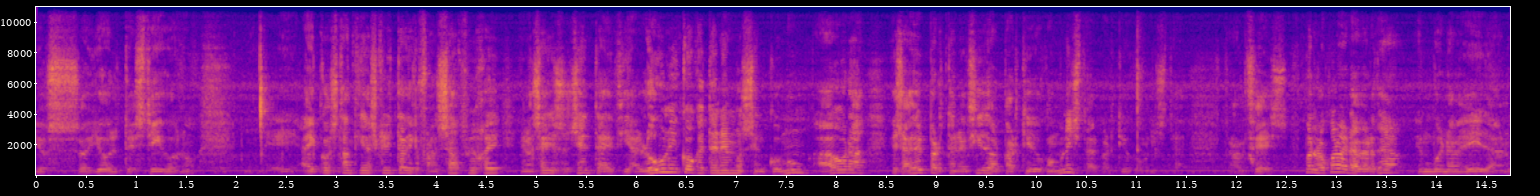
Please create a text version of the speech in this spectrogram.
yo soy yo el testigo, ¿no? Eh, hay constancia escrita de que François Furet en los años 80 decía lo único que tenemos en común ahora es haber pertenecido al Partido Comunista, al Partido Comunista francés. Bueno, lo cual era verdad en buena medida, ¿no?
